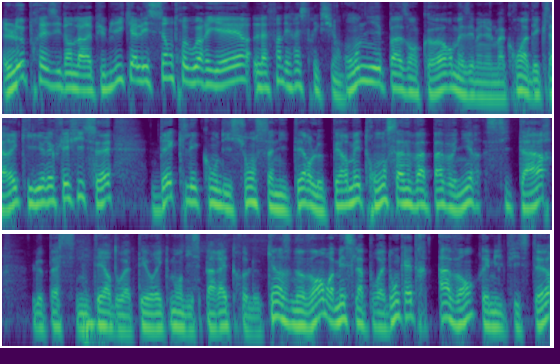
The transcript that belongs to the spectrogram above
Le président de la République a laissé entrevoir hier la fin des restrictions. On n'y est pas encore, mais Emmanuel Macron a déclaré qu'il y réfléchissait. Dès que les conditions sanitaires le permettront, ça ne va pas venir si tard. Le pass sanitaire doit théoriquement disparaître le 15 novembre, mais cela pourrait donc être avant Rémi Pfister,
